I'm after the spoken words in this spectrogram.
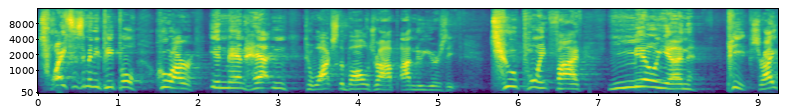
Twice as many people who are in Manhattan to watch the ball drop on New Year's Eve. 2.5 million peeps, right?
